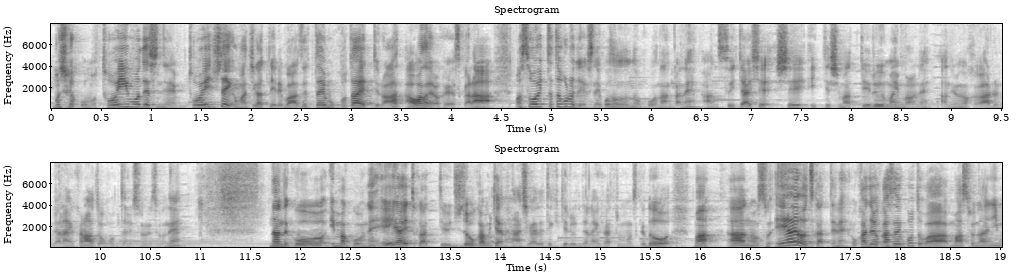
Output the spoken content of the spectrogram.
もしくはこう問いもですね、問い自体が間違っていれば、絶対もう答えっていうのは合わないわけですから、まあ、そういったところでですね、このどんこうなんかね、あの衰退してしていってしまっている、まあ、今のね、あの世の中があるんじゃないかなと思ったりするんですよね。なんでこう今こうね AI とかっていう自動化みたいな話が出てきてるんじゃないかと思うんですけど、まあ、あのその AI を使ってねお金を稼ぐことはまあそれなに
